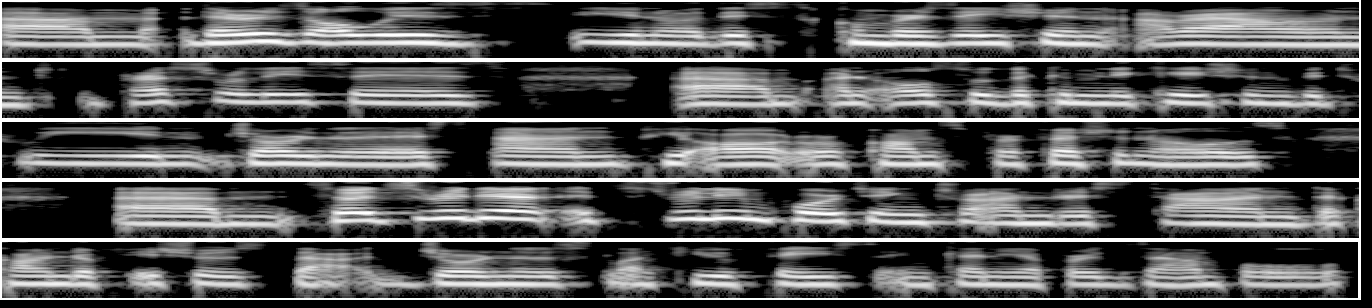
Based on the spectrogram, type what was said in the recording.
um, there is always you know this conversation around press releases um, and also the communication between journalists and pr or comms professionals um, so it's really it's really important to understand the kind of issues that journalists like you face in kenya for example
